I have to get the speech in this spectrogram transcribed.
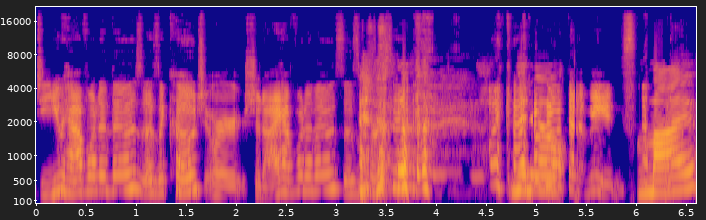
do you have one of those as a coach or should I have one of those as a person? like, I you don't know, know what that means. my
